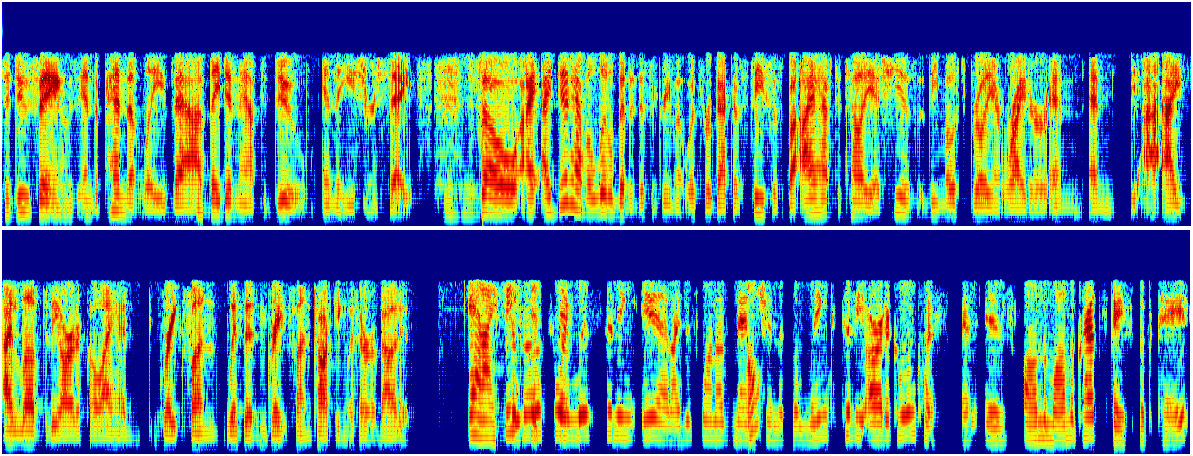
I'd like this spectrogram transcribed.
to do things independently that they didn't have to do in the eastern states Mm-hmm. so I, I did have a little bit of disagreement with Rebecca's thesis, but I have to tell you, she is the most brilliant writer, and and I I loved the article. I had great fun with it and great fun talking with her about it. and I think For those that who are listening in, I just want to mention that the link to the article in question is on the Momocrats Facebook page.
